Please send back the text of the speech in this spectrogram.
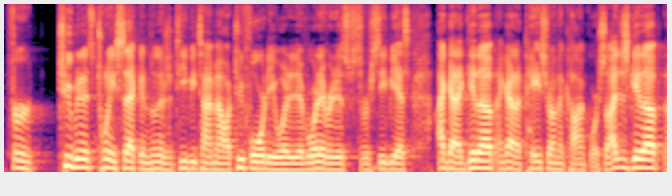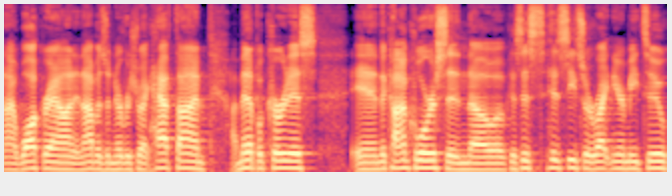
for two minutes, 20 seconds when there's a TV timeout or 240 or whatever, whatever it is for CBS. I got to get up. I got to pace around the concourse. So I just get up and I walk around and I was a nervous wreck. Halftime, I met up with Curtis in the concourse and because uh, his, his seats are right near me too.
